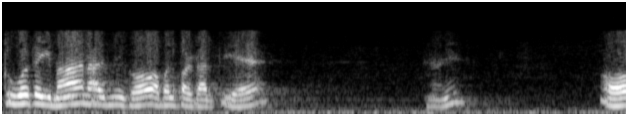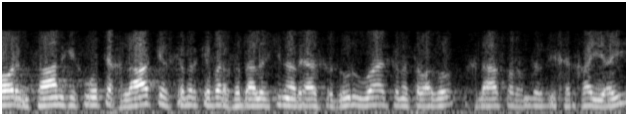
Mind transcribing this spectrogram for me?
قوت ایمان آدمی کو عمل پر ڈالتی ہے یعنی، اور انسان کی قوت اخلاق کے اس کے اندر کے بر کی نہ ریاض کو دور ہوا، اس کے اندر توازو اخلاق اور ہمدردی خیرخائی آئی،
